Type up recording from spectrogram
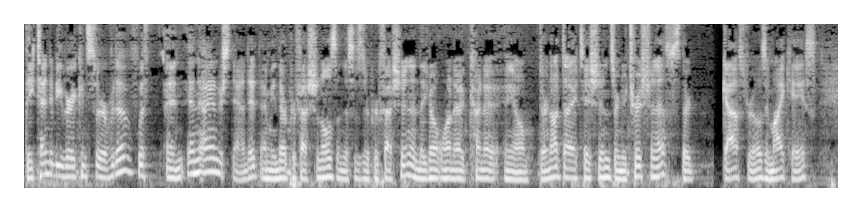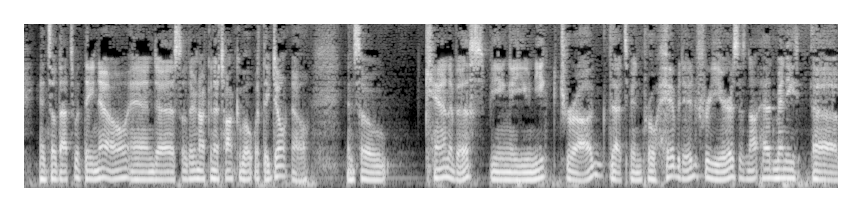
they tend to be very conservative with and, and I understand it. I mean, they're professionals and this is their profession and they don't want to kind of, you know, they're not dietitians or nutritionists. They're gastros in my case. And so that's what they know. And uh, so they're not going to talk about what they don't know. And so cannabis being a unique drug that's been prohibited for years has not had many uh,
